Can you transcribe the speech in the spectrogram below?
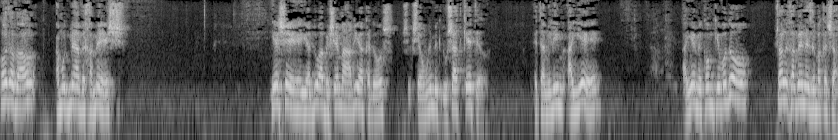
עוד דבר, עמוד 105, יש אה, ידוע בשם הארי הקדוש, שכשאומרים בקדושת כתר את המילים איה, איה מקום כבודו, אפשר לכוון איזה בקשה.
